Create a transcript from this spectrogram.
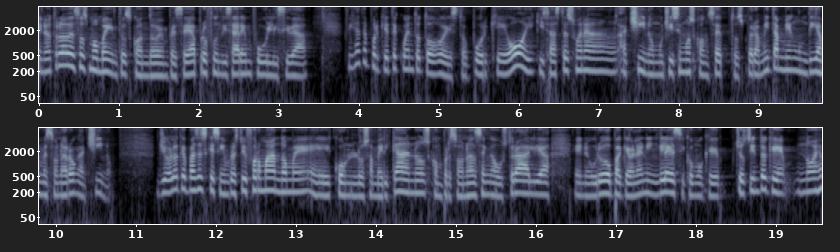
En otro de esos momentos, cuando empecé a profundizar en publicidad, fíjate por qué te cuento todo esto, porque hoy quizás te suenan a chino muchísimos conceptos, pero a mí también un día me sonaron a chino. Yo lo que pasa es que siempre estoy formándome eh, con los americanos, con personas en Australia, en Europa que hablan inglés y como que yo siento que no es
